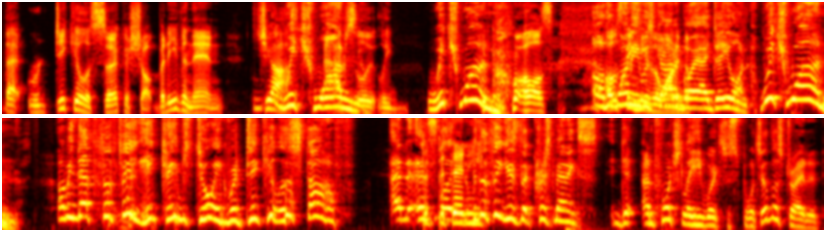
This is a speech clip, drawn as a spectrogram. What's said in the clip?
that ridiculous circus shot, but even then, just Which one? Absolutely. Which one? Well, was- Oh, the was one he was guarded in the- by AD on. Which one? I mean, that's the thing. He keeps doing ridiculous stuff. And it's but like, but he- the thing is that Chris Mannix, unfortunately, he works for Sports Illustrated,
